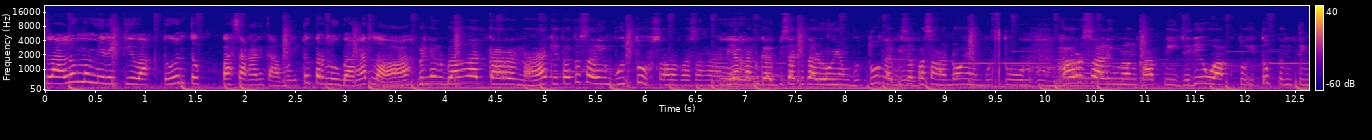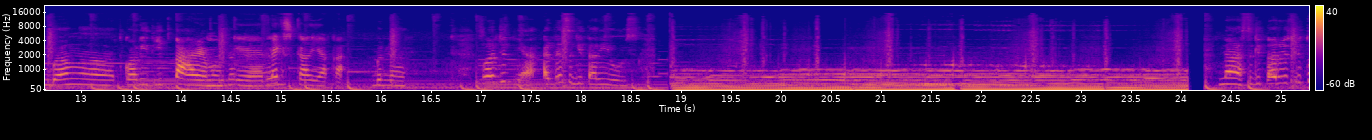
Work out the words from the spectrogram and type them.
Selalu memiliki waktu untuk pasangan kamu itu perlu banget loh. Bener banget karena kita tuh saling butuh sama pasangan. Ya kan Hmm. nggak bisa kita doang yang butuh, nggak bisa Hmm. pasangan doang yang butuh. Mm-mm. Harus saling melengkapi. Jadi waktu itu penting banget. Quality time. Oke, kan? next kali ya kak. Bener. Selanjutnya ada Sagittarius. Nah, Sagittarius itu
